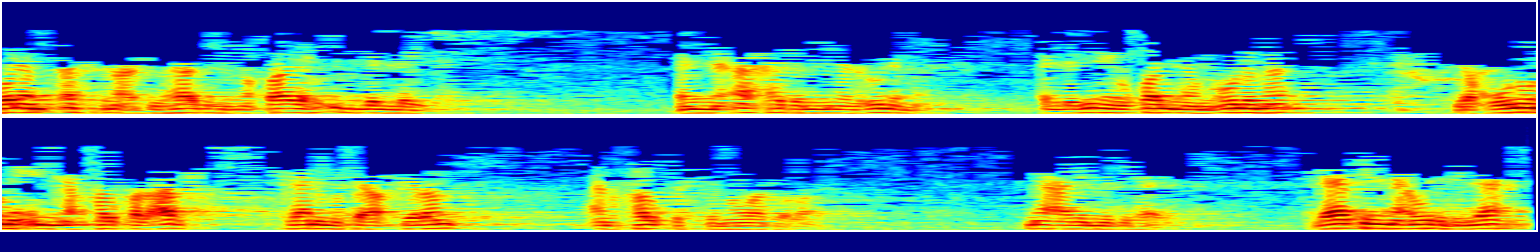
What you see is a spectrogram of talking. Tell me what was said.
ولم أسمع في هذه المقالة إلا الليلة أن أحدا من العلماء الذين يقال أنهم علماء يقولون إن خلق العرش كان متأخرا عن خلق السماوات والأرض. ما علمنا بهذا. لكن نعوذ بالله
